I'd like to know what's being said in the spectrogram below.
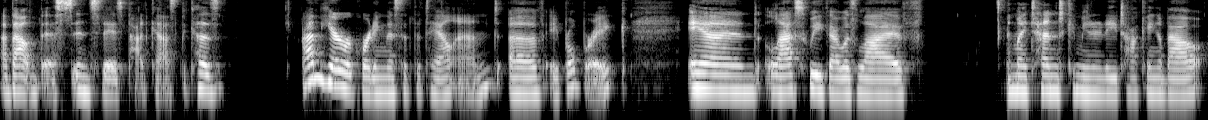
about this in today's podcast because I'm here recording this at the tail end of April break. And last week I was live in my Tend community talking about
